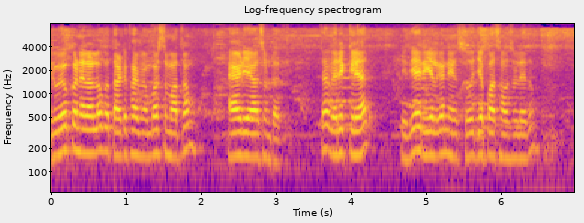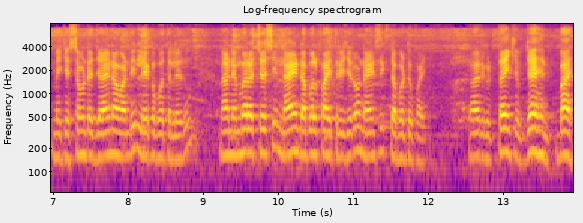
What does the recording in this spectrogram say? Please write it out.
ఇరవై ఒక్క నెలలో ఒక థర్టీ ఫైవ్ మెంబర్స్ మాత్రం యాడ్ చేయాల్సి ఉంటుంది. సో వెరీ క్లియర్ ఇదే రియల్గా నేను సో చెప్పాల్సిన అవసరం లేదు. మీకు ఇష్టం ఉంటే జాయిన్ అవ్వండి లేకపోతే లేదు. నా నెంబర్ వచ్చేసి nine double five three zero nine six double two five very good thank you జై హింద్ బాయ్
